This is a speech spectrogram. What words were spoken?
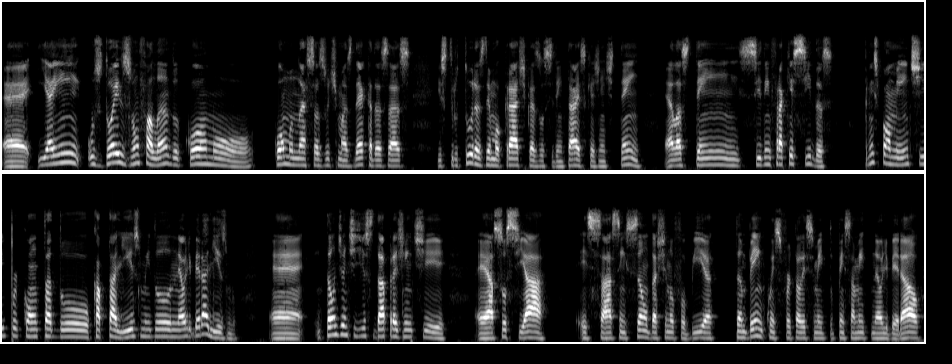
É, e aí os dois vão falando como como nessas últimas décadas as estruturas democráticas ocidentais que a gente tem, elas têm sido enfraquecidas, principalmente por conta do capitalismo e do neoliberalismo. É, então, diante disso, dá para a gente é, associar essa ascensão da xenofobia também com esse fortalecimento do pensamento neoliberal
